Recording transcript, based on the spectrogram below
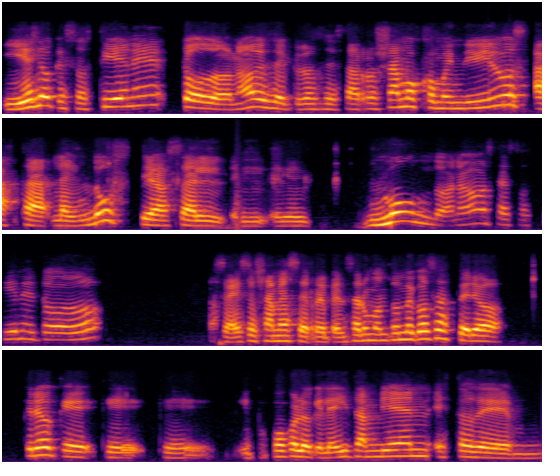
es lo que sostiene todo, ¿no? Desde que los desarrollamos como individuos hasta la industria, o sea, el, mundo, ¿no? O sea, sostiene todo. O sea, eso ya me hace repensar un montón de cosas, pero creo que, y un poco lo que leí también, esto de,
